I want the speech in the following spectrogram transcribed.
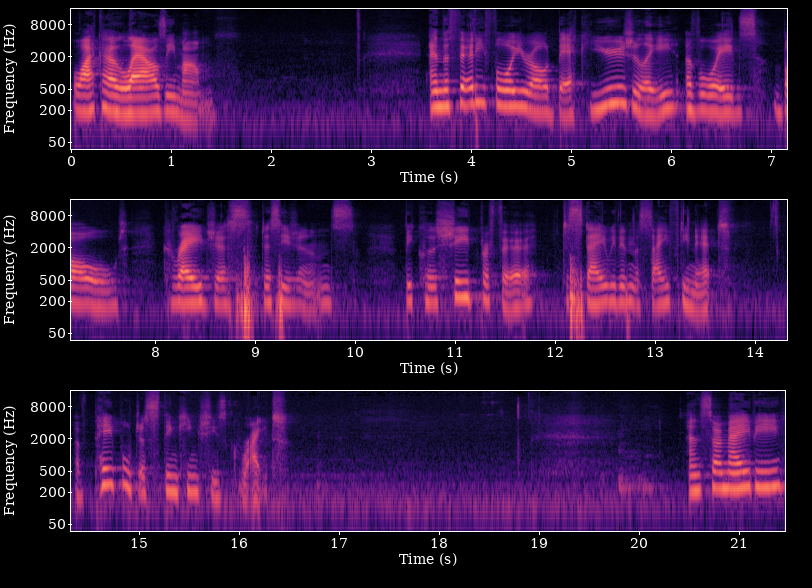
like a lousy mum. And the 34 year old Beck usually avoids bold, courageous decisions because she'd prefer to stay within the safety net of people just thinking she's great. And so maybe,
